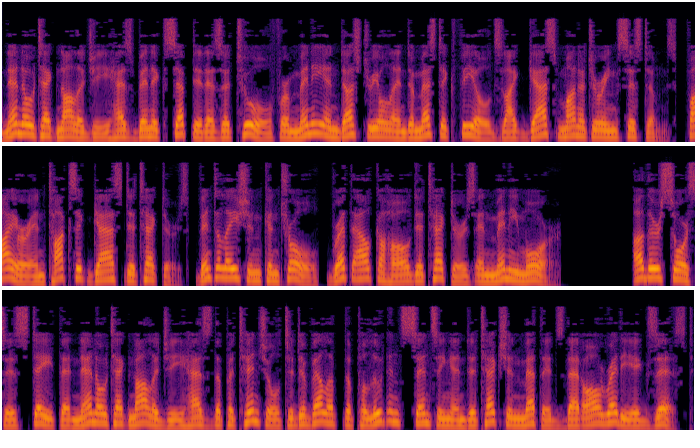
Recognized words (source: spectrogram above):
Nanotechnology has been accepted as a tool for many industrial and domestic fields like gas monitoring systems, fire and toxic gas detectors, ventilation control, breath alcohol detectors and many more. Other sources state that nanotechnology has the potential to develop the pollutants sensing and detection methods that already exist.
